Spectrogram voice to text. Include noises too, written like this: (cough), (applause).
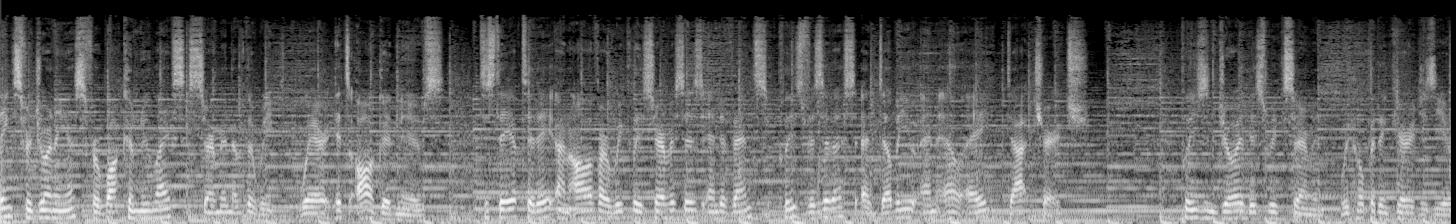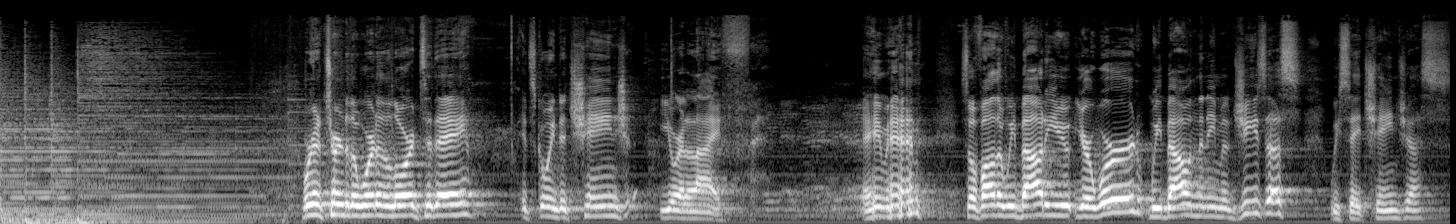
Thanks for joining us for Whatcom New Life's Sermon of the Week, where it's all good news. To stay up to date on all of our weekly services and events, please visit us at wnla.church. Please enjoy this week's sermon. We hope it encourages you. We're going to turn to the word of the Lord today. It's going to change your life. Amen. Amen. So, Father, we bow to you, your word. We bow in the name of Jesus. We say, change us,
